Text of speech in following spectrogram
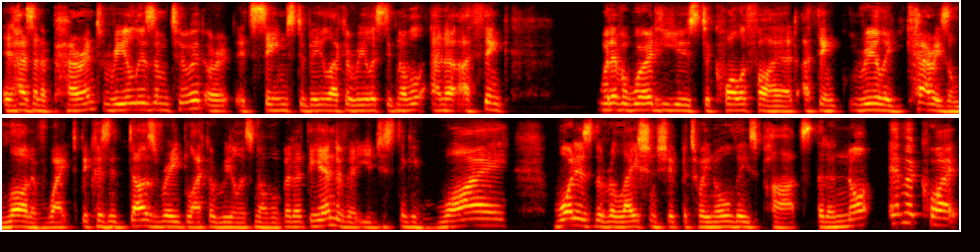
It has an apparent realism to it, or it, it seems to be like a realistic novel. And I think whatever word he used to qualify it, I think really carries a lot of weight because it does read like a realist novel. But at the end of it, you're just thinking, why? What is the relationship between all these parts that are not ever quite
